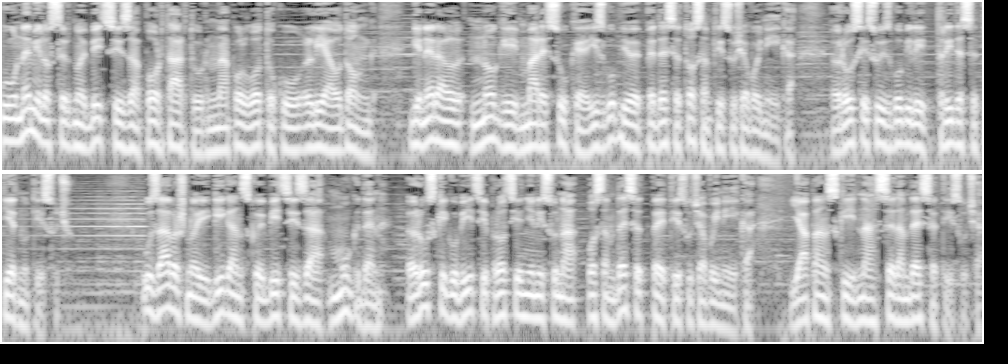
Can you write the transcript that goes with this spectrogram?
U nemilosrdnoj bitci za Port Arthur na poluotoku Liaodong, general Nogi Maresuke izgubio je 58 tisuća vojnika. Rusi su izgubili 31 tisuću. U završnoj gigantskoj bici za Mugden, ruski gubici procijenjeni su na 85 tisuća vojnika, japanski na 70 tisuća.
